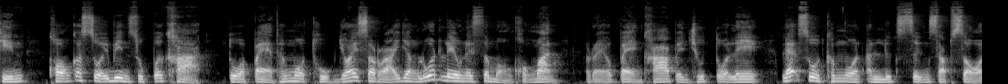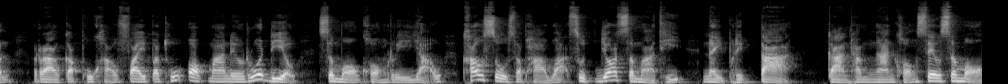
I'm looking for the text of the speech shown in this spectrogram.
ชิ้น ของกระสวยบินซูเปอร์คาร์ตัวแปรทั้งหมดถูกย่อยสลายอย่างรวดเร็วในสมองของมัน แล้วแปลงค่าเป็นชุดตัวเลข และสูตรคำนวณอันลึกซึ้งซับซ้อน ราวกับภูเขาไฟปะทุออกมาในรวดเดียว สมองของรีเหยาเข้าสู่สภาวะสุดยอดสมาธิในพริบตา การทำงานของเซลล์สมอง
